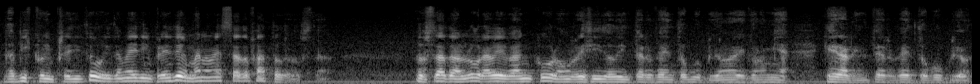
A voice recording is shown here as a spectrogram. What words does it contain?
da piccoli imprenditori, da medi imprenditori, ma non è stato fatto dallo Stato. Lo Stato allora aveva ancora un residuo di intervento pubblico nell'economia, che era l'intervento pubblico,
